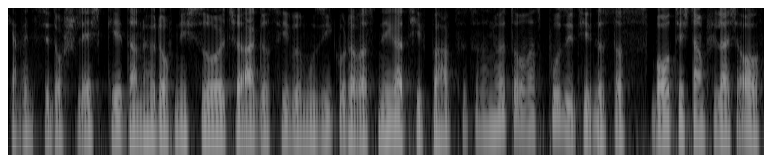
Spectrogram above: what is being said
ja, wenn es dir doch schlecht geht, dann hör doch nicht solche aggressive Musik oder was negativ behaftet ist, dann hör doch was Positives. Das baut dich dann vielleicht auf.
